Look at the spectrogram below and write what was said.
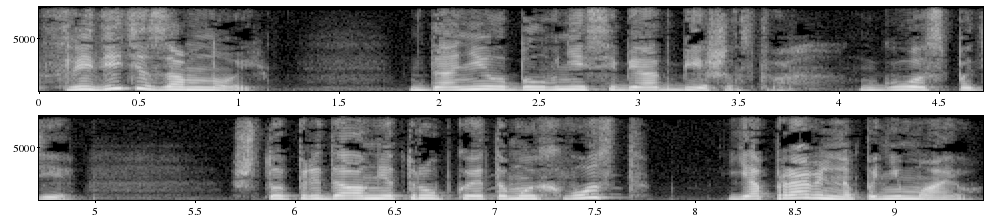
следите за мной?» Данила был вне себя от бешенства. «Господи! Что передал мне трубку, это мой хвост? Я правильно понимаю?»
